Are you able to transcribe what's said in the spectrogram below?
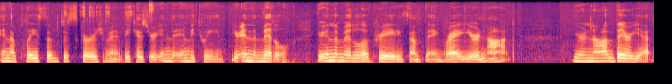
in a place of discouragement because you're in the in between, you're in the middle. You're in the middle of creating something, right? You're not you're not there yet.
